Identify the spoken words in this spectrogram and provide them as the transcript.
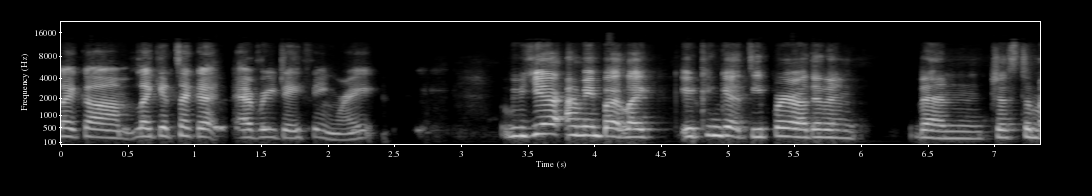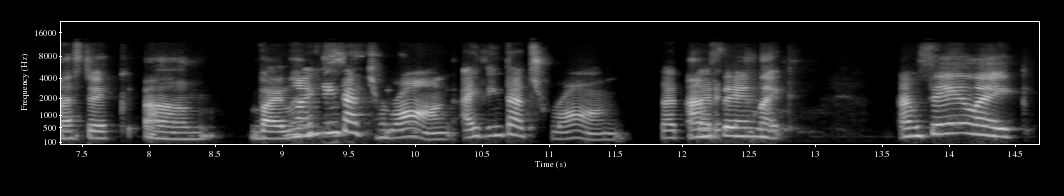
Like um, like it's like a everyday thing, right? Yeah, I mean, but like it can get deeper other than than just domestic um violence. No, I think that's wrong. I think that's wrong. That, I'm that saying like I'm saying like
